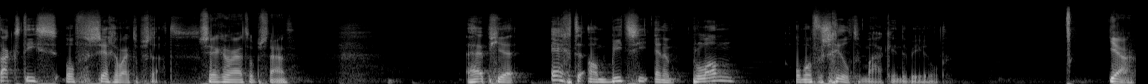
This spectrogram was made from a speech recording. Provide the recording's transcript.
Tactisch of zeggen waar het op staat? Zeggen waar het op staat. Heb je echte ambitie en een plan om een verschil te maken in de wereld? Ja,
